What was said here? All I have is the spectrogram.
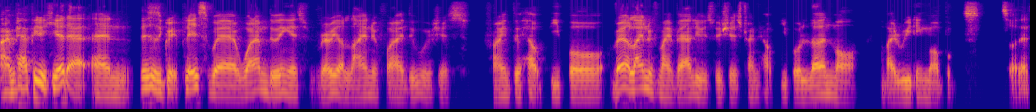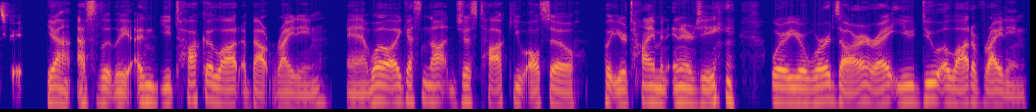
I'm happy to hear that. And this is a great place where what I'm doing is very aligned with what I do, which is trying to help people, very aligned with my values, which is trying to help people learn more by reading more books. So that's great. Yeah, absolutely. And you talk a lot about writing. And well, I guess not just talk, you also put your time and energy where your words are, right? You do a lot of writing.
